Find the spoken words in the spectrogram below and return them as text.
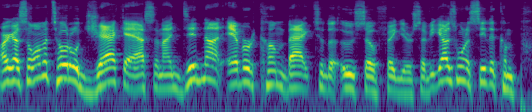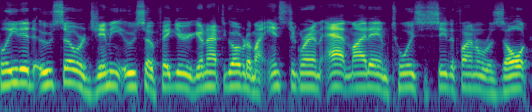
Alright guys, so I'm a total jackass, and I did not ever come back to the Uso figure. So if you guys want to see the completed Uso or Jimmy Uso figure, you're going to have to go over to my Instagram, at MyDamnToys, to see the final result.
